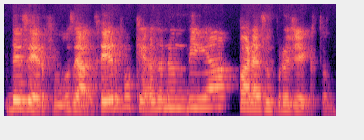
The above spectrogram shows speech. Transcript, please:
de CERFU? O sea, CERFU, ¿qué hacen un día para su proyecto?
